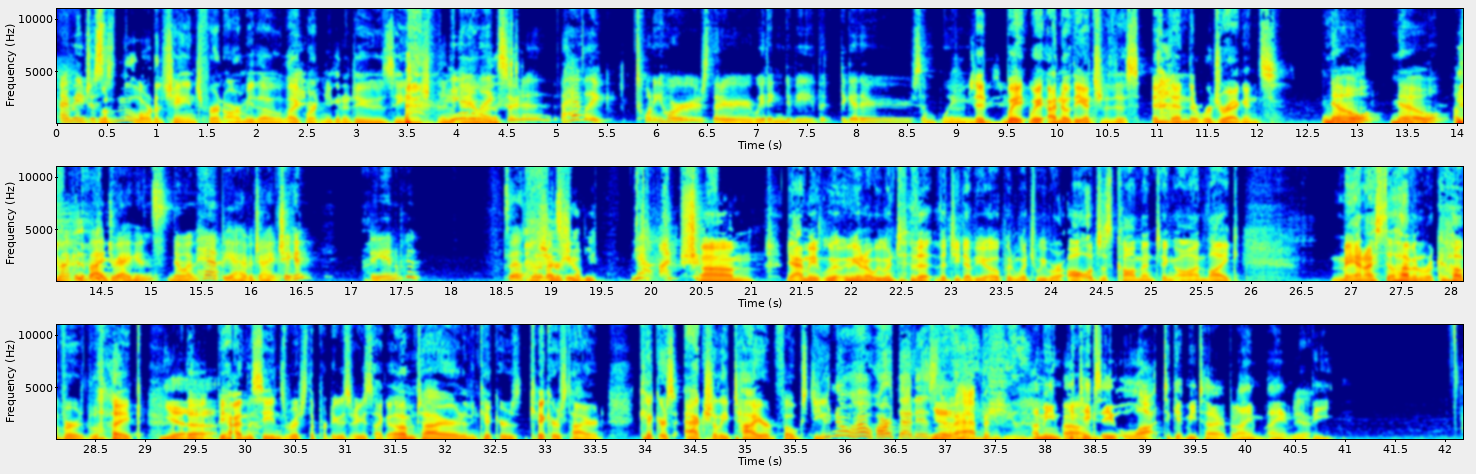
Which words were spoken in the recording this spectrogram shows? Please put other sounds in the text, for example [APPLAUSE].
I may just Wasn't the Lord of Change for an army though? Like, weren't you gonna do [LAUGHS] Tzeentch and yeah, like sort of. I have like twenty horrors that are waiting to be put together somewhere. It, wait, wait. I know the answer to this. And then there were dragons. [GASPS] no, no, I'm not going to buy [LAUGHS] dragons. No, I'm happy. I have a giant chicken, and I'm good. Seth, what sure, about you? Shelby. Yeah, I'm sure. Um, yeah. I mean, we, you know, we went to the the GW Open, which we were all just commenting on, like, man, I still haven't recovered. [LAUGHS] Like, yeah. the behind the scenes, Rich, the producer, he's like, oh, I'm tired, and the kickers, kicker's tired. Kicker's actually tired, folks. Do you know how hard that is Yeah. to happen? I mean, it takes um, a lot to get me tired, but I am I am Yeah. beat.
